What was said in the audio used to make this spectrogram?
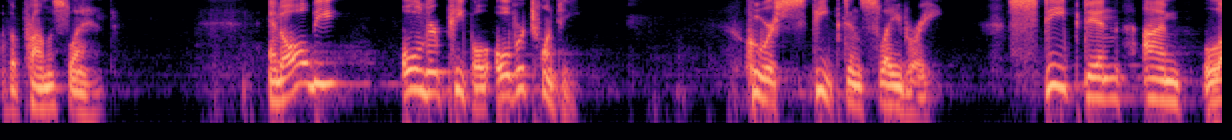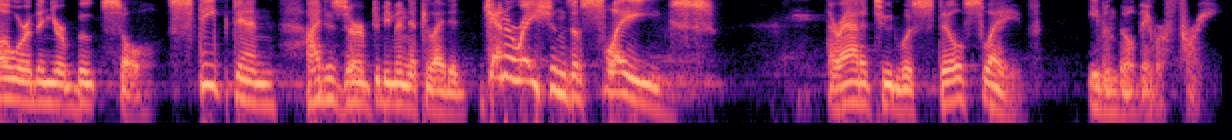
of the promised land. And all the older people over 20 who were steeped in slavery, steeped in, I'm lower than your boot sole steeped in, I deserve to be manipulated. Generations of slaves. Their attitude was still slave, even though they were free.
